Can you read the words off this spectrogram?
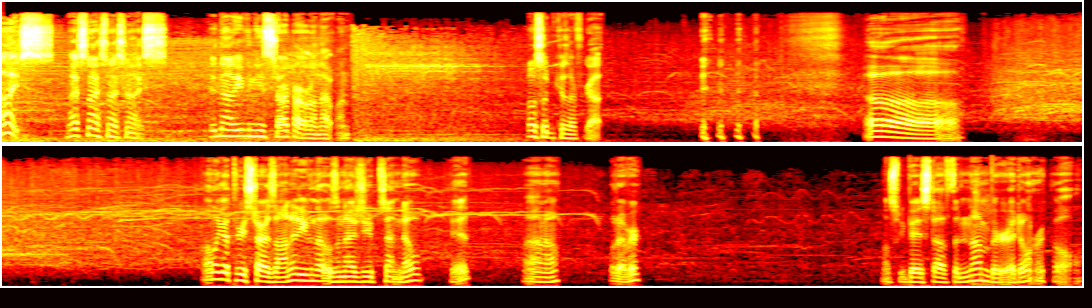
Nice. Nice, nice, nice, nice. Did not even use star power on that one. Mostly because I forgot. oh. Only got three stars on it, even though it was a 92% nope hit. I don't know. Whatever. Must be based off the number, I don't recall.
